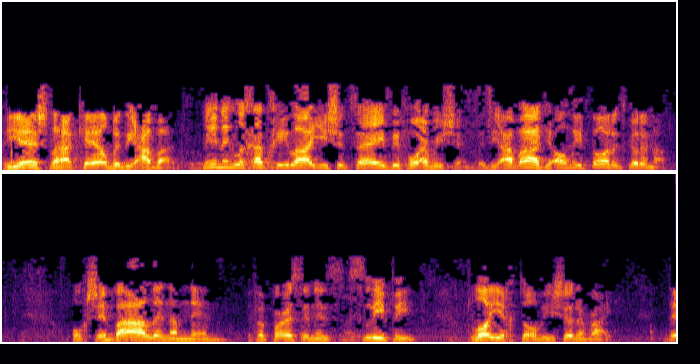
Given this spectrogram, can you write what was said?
V'yesh lahakel b'di'avad. Meaning lechatchila, you should say before every shem. B'di'avad, you only thought it's good enough. If a person is sleepy, lo yichtov, he shouldn't write. The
